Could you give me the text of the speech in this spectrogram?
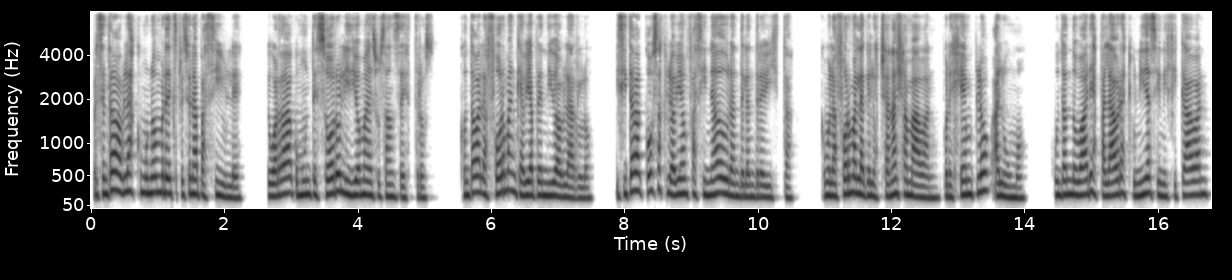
Presentaba a Blas como un hombre de expresión apacible, que guardaba como un tesoro el idioma de sus ancestros. Contaba la forma en que había aprendido a hablarlo, y citaba cosas que lo habían fascinado durante la entrevista, como la forma en la que los chaná llamaban, por ejemplo, al humo, juntando varias palabras que unidas significaban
